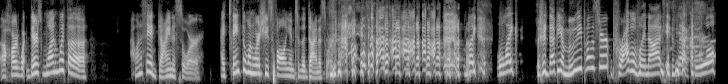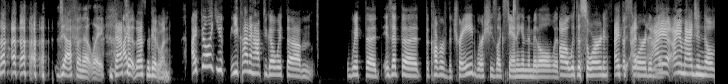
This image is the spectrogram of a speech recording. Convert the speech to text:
a hard one. There's one with a, I want to say a dinosaur. I think the one where she's falling into the dinosaur like, like, should that be a movie poster? Probably not. Is that cool? Definitely. that's I- it. That's a good one. I feel like you you kind of have to go with um with the is that the the cover of the trade where she's like standing in the middle with Oh, with the sword. I, the sword I, and I, the- I imagine they'll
